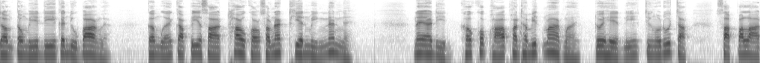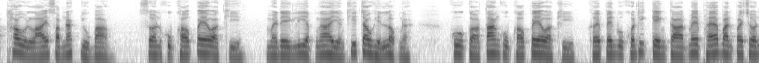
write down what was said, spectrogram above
ย่อมต้องมีดีกันอยู่บ้างแหละ ก็เหมือนกับปีศาจเท่าของสำนักเทียนหมิงนั่นไง ในอดีตเขาคบหาพันธมิตรมากมาย โดยเหตุนี้จึงรู้จักสัตว์ประหลาดเท่าหลายสำนักอยู่บ้าง ส่วนขุบเขาเปวอัคคีไม่ได้เรียบง่ายอย่างที่เจ้าเห็นหรอกนะผู้ก่อตั้งขุบเขาเปวอัคคี เคยเป็นบุคคลที่เก่งกาจไม่แพ้บรรพชน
